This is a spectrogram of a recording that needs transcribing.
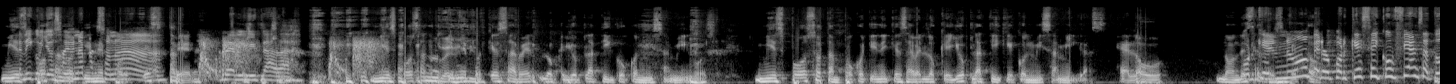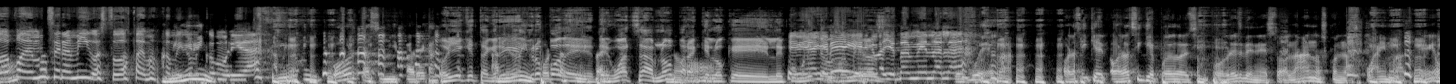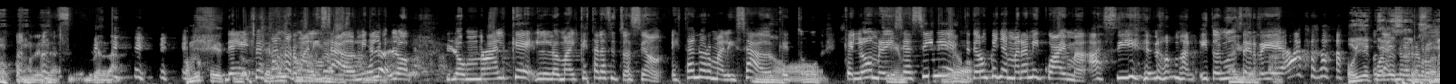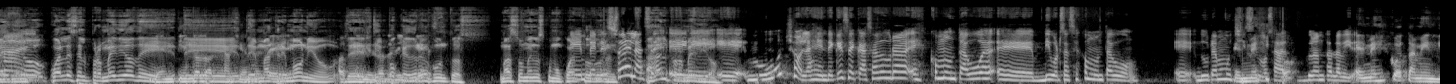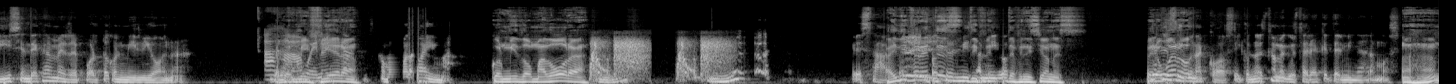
Te digo, yo soy una persona rehabilitada. Mi esposa no tiene por qué saber lo que yo platico con mis amigos. Mi esposo tampoco tiene que saber lo que yo platique con mis amigas. Hello. ¿Por qué no? Pero ¿por qué si hay confianza? Todos podemos ser amigos, todos podemos convivir en comunidad. A mí no me importa si mi pareja. Oye, que te agregue el grupo de, WhatsApp, ¿no? Para que lo que le comunique a los amigos. Yo también a la... Ahora sí que, ahora sí que puedo decir pobres venezolanos con las cuaimas, ¿eh? O como de, verdad. de hecho está normalizado. Mira lo, lo, lo, mal que lo mal que está la situación. Está normalizado que tú, que el hombre dice así, te tengo que llamar a mi cuaima, así, ¿no? y todo el mundo se ríe. Oye, ¿cuál es el promedio? ¿Cuál es el promedio de, de, matrimonio, del tiempo que duran juntos? Más o menos como cuánto En Venezuela, eh, eh, mucho. La gente que se casa dura, es como un tabú, eh, divorciarse es como un tabú. Eh, dura muchísimo, o sea, duran toda la vida. En México también dicen, déjame el reporto con mi leona. Ajá, con mi fiera. Con mi domadora. Exacto. Hay diferentes definiciones. Pero bueno. una cosa, y con esto me gustaría que termináramos. Ajá.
